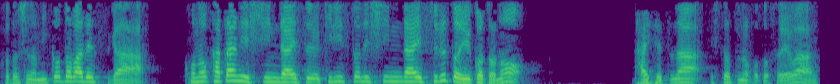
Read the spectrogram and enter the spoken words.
今年の御言葉ですが、この方に信頼する、キリストに信頼するということの大切な一つのこと、それは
